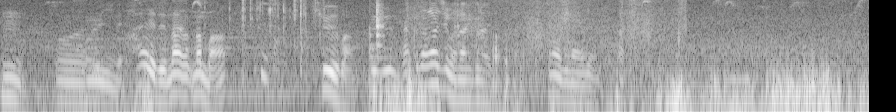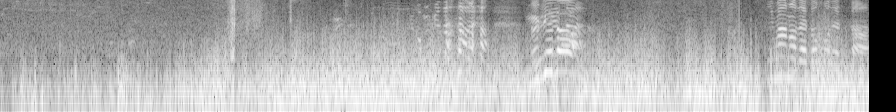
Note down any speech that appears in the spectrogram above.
うん。これいいね。入るな何番 ?9 番。170はないぐらい。ですた今のでどこですか？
